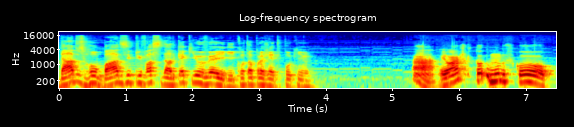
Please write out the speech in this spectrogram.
dados roubados e privacidade. O que é que houve aí, Gui? Conta pra gente um pouquinho. Ah, eu acho que todo mundo ficou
